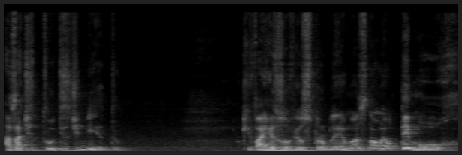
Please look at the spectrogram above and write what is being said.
as atitudes de medo. O que vai resolver os problemas não é o temor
